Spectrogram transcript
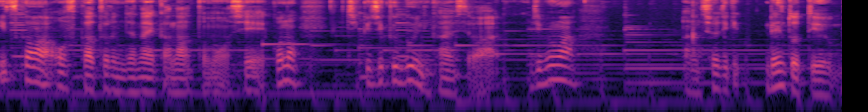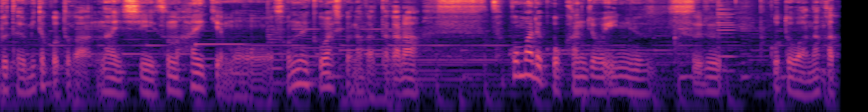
いつかはオスカー取るんじゃないかなと思うしこの「チクチクブーン」に関しては自分はあの正直レントっていう舞台を見たことがないしその背景もそんなに詳しくなかったからそこまでこう感情移入することはなかっ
